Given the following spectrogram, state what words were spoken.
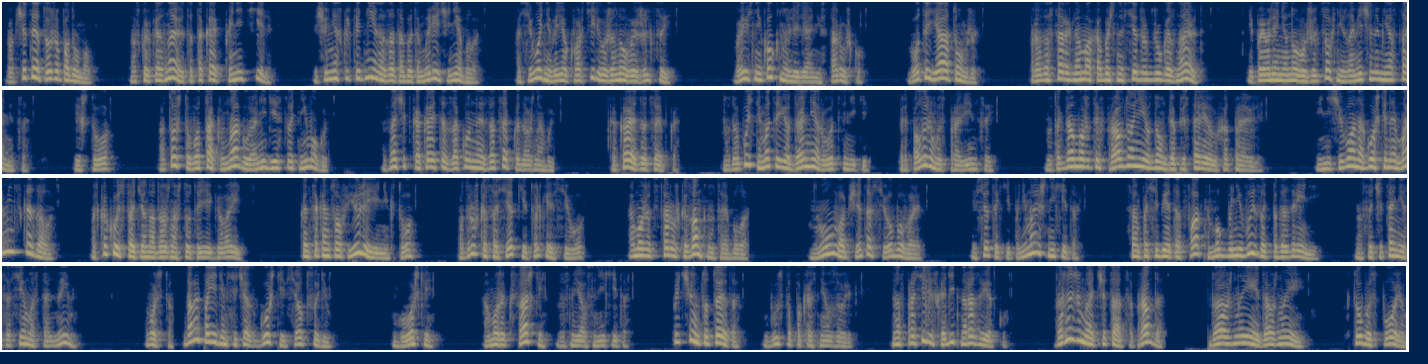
Вообще-то я тоже подумал. Насколько я знаю, это такая канитель. Еще несколько дней назад об этом и речи не было, а сегодня в ее квартире уже новые жильцы. Боюсь, не кокнули ли они старушку? Вот и я о том же. Правда, в старых домах обычно все друг друга знают, и появление новых жильцов незамеченным не останется. И что? А то, что вот так в наглую они действовать не могут. Значит, какая-то законная зацепка должна быть. Какая зацепка? Ну, допустим, это ее дальние родственники, предположим, из провинции. Ну, тогда, может, и вправду они ее в дом для престарелых отправили. И ничего она Гошкиной маме не сказала? А с какой стати она должна что-то ей говорить? В конце концов, Юля ей никто. Подружка соседки только и всего. А может, старушка замкнутая была? Ну, вообще-то все бывает. И все-таки, понимаешь, Никита, сам по себе этот факт мог бы не вызвать подозрений, но в сочетании со всем остальным... Вот что, давай поедем сейчас к Гошке и все обсудим. Гошке? А может, к Сашке? Засмеялся Никита. При чем тут это? Густо покраснел Зорик. Нас просили сходить на разведку. Должны же мы отчитаться, правда? Должны, должны. Кто бы спорил.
